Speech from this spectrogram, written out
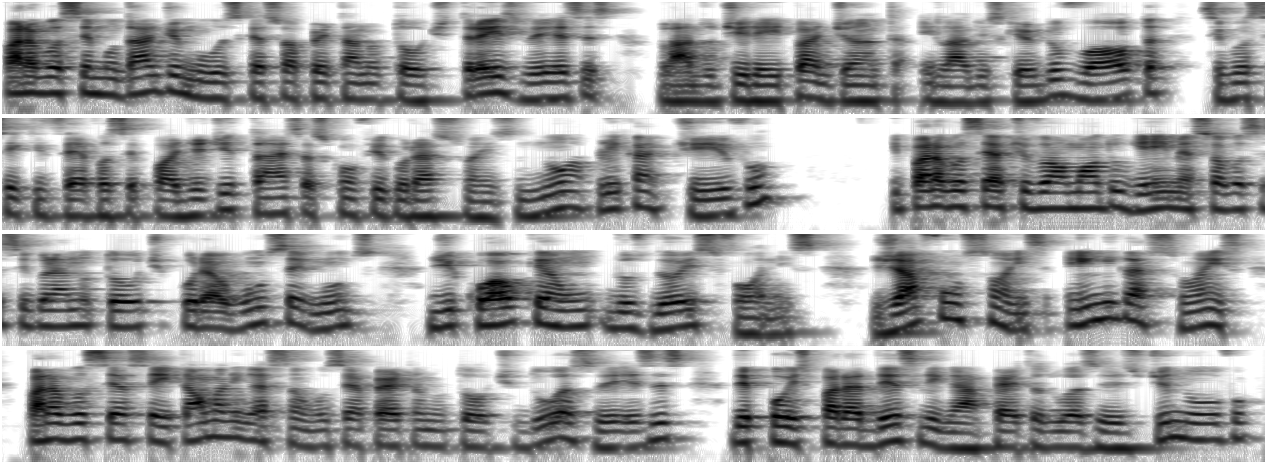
Para você mudar de música é só apertar no touch três vezes, lado direito adianta e lado esquerdo volta. Se você quiser, você pode editar essas configurações no aplicativo. E para você ativar o modo game é só você segurar no touch por alguns segundos de qualquer um dos dois fones. Já funções em ligações, para você aceitar uma ligação, você aperta no touch duas vezes, depois para desligar, aperta duas vezes de novo,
